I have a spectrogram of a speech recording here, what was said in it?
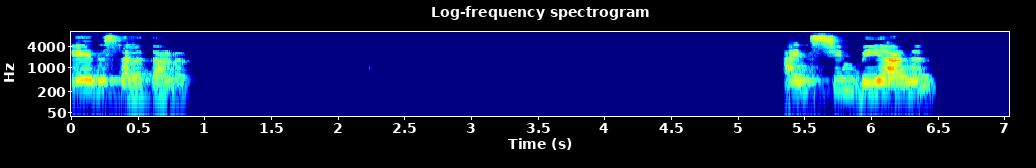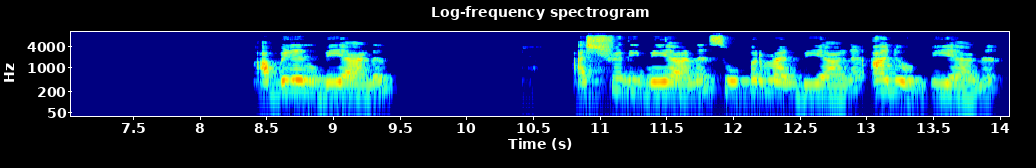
ഏത് സ്ഥലത്താണ്? ഐൻസ്റ്റീൻ ബി ആണ്. അഭിനൻ ബി ആണ്. അശ്വതി ബി ആണ്. സൂപ്പർമാൻ ബി ആണ്. അനു ബി ആണ്.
